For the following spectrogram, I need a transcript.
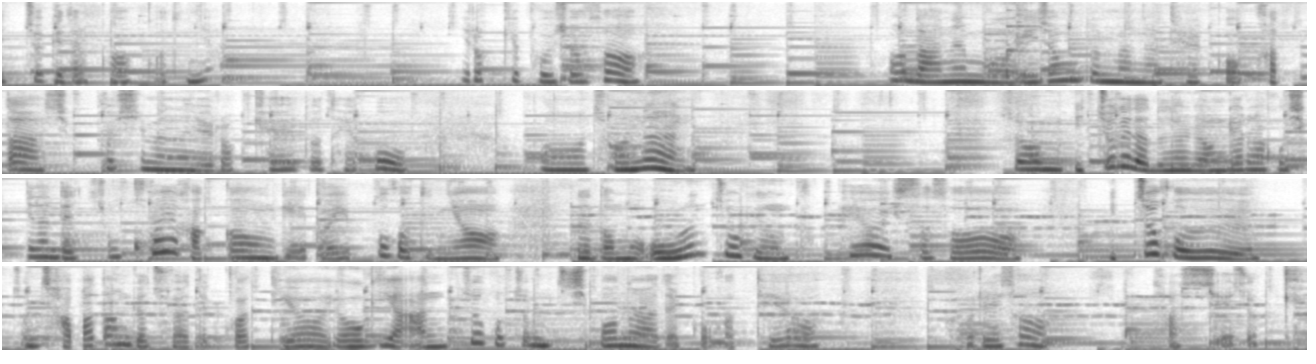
이쪽이 나을 것 같거든요. 이렇게 보셔서 어, 나는 뭐 이 정도면 될 것 같다 싶으시면 이렇게 해도 되고 어, 저는 좀 이쪽에다 눈을 연결하고 싶긴 한데 좀 코에 가까운 게 더 예쁘거든요. 근데 너무 오른쪽이 움푹 패여 있어서 이쪽을 좀 잡아당겨 줘야 될 것 같아요. 여기 안쪽을 좀 집어넣어야 될 것 같아요. 그래서 다시 해줄게요.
